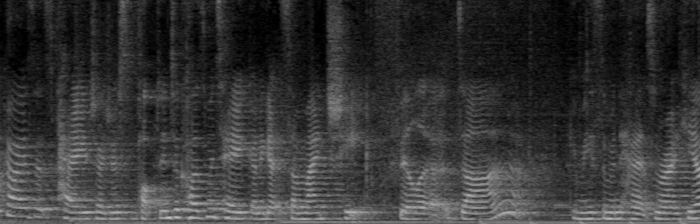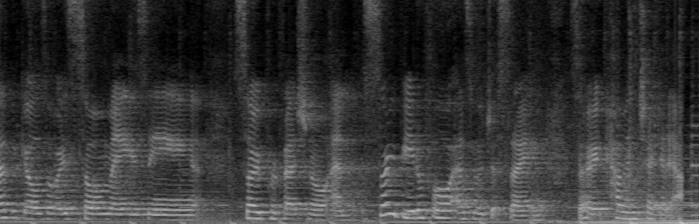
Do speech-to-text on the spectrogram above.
Hi guys, it's Paige. I just popped into Cosmetique, gonna get some of my cheek filler done. Give me some enhancement right here. The girl's always so amazing, so professional, and so beautiful, as we were just saying. So come and check it out.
